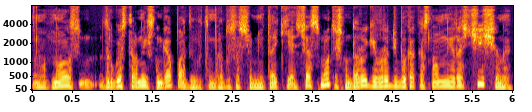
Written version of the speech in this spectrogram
Вот. Но, с другой стороны, снегопады в этом году совсем не такие. А сейчас смотришь, на дороги вроде бы как основные расчищены,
